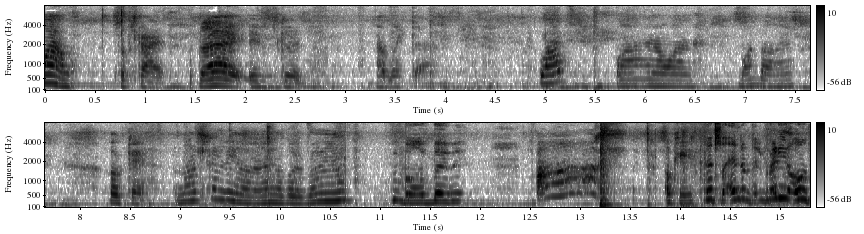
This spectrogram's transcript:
Wow. Subscribe. That is good. I like that. What? One, one, one bye. Okay, and that's gonna be the end of our video. Bye, baby. Ah! Okay, that's the end of the video.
